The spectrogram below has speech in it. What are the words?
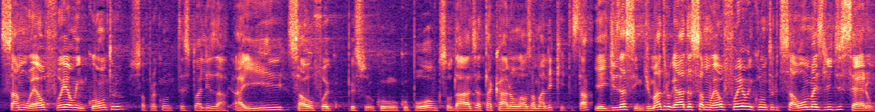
Samuel foi ao encontro, só para contextualizar. Aí Saul foi com, com, com, o povo, com os soldados, e atacaram lá os amalequitas, tá? E aí diz assim: De madrugada, Samuel foi ao encontro de Saul, mas lhe disseram:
